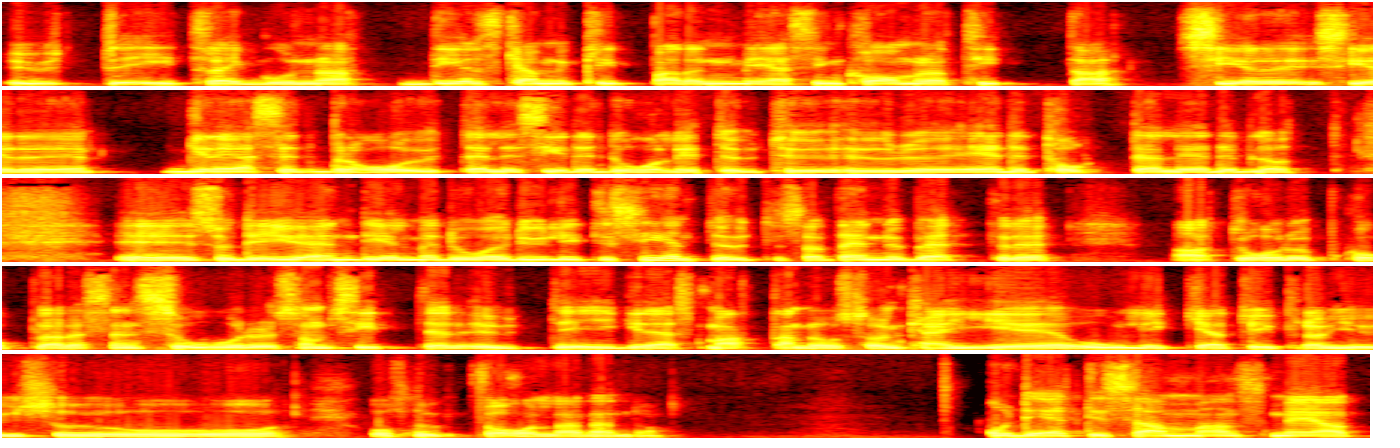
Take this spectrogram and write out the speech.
ute i trädgården att dels kan klipparen med sin kamera titta. Ser, ser gräset bra ut eller ser det dåligt ut? Hur, hur Är det torrt eller är det blött? Eh, så det är ju en del, men då är du lite sent ute så att ännu bättre att du har uppkopplade sensorer som sitter ute i gräsmattan då, som kan ge olika typer av ljus och, och, och, och fuktförhållanden. Då. Och det tillsammans med att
